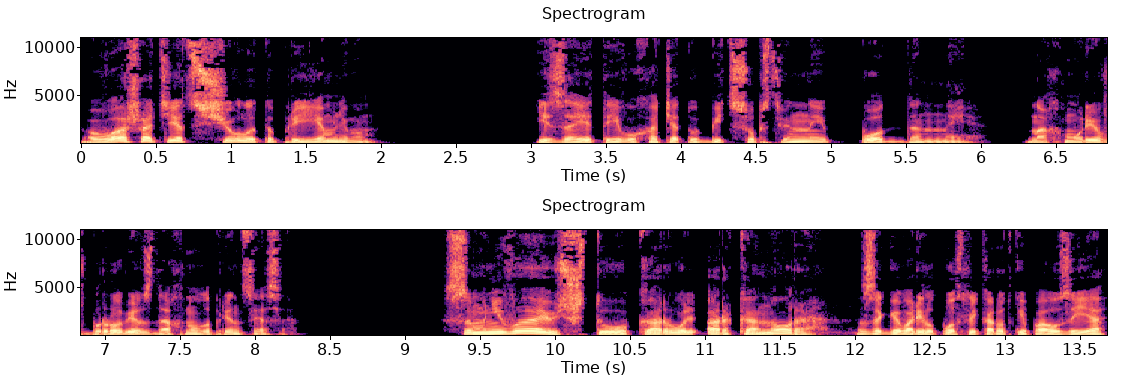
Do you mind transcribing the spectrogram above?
«Ваш отец счел это приемлемым». «И за это его хотят убить собственные подданные», — нахмурив брови, вздохнула принцесса. «Сомневаюсь, что король Арканора — заговорил после короткой паузы я,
